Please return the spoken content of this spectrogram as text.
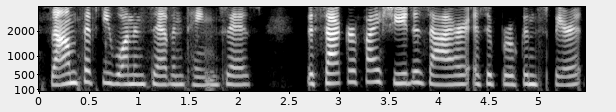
Psalm 51 and 17 says, The sacrifice you desire is a broken spirit.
